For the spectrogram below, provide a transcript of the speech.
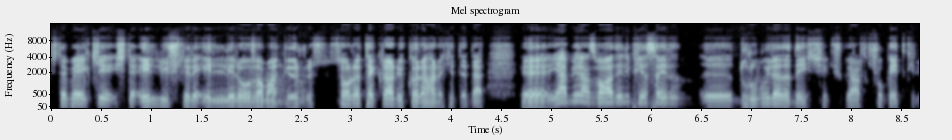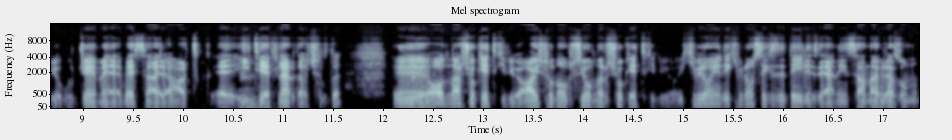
İşte belki işte 53'leri 50'leri o zaman görürüz. Sonra tekrar yukarı hareket eder. E, ya biraz vadeli piyasanın e, durumuyla da değişecek. Çünkü artık çok etkiliyor bu CM vesaire artık e, ETF'ler de açıldı. E, onlar çok etkiliyor. Ay sonu opsiyonları çok etkiliyor. 2017-2018'de değiliz yani insanlar biraz onun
